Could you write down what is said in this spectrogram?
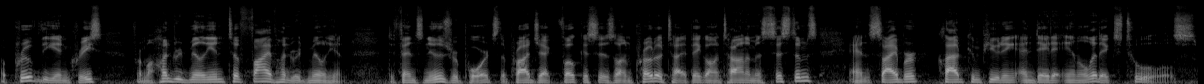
approved the increase from 100 million to 500 million. Defense News reports the project focuses on prototyping autonomous systems and cyber, cloud computing, and data analytics tools.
